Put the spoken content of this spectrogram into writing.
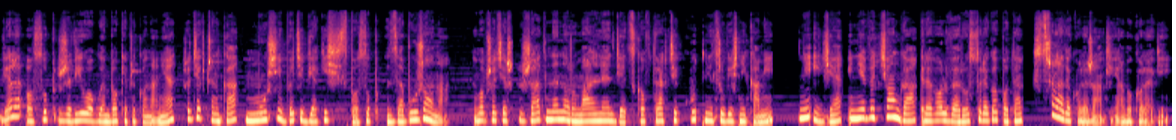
Wiele osób żywiło głębokie przekonanie, że dziewczynka musi być w jakiś sposób zaburzona, no bo przecież żadne normalne dziecko w trakcie kłótni z rówieśnikami nie idzie i nie wyciąga rewolweru, z którego potem strzela do koleżanki albo kolegi.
